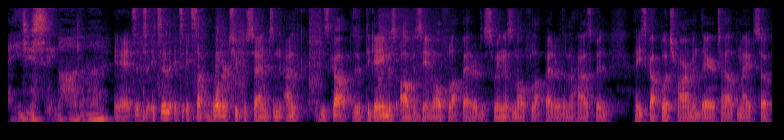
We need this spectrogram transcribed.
and you just think, oh, I don't know. Yeah, it's it's it's a, it's, it's that one or two percent, and, and he's got the, the, game is obviously an awful lot better. The swing is an awful lot better than it has been. He's got Butch Harmon there to help him out. So,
